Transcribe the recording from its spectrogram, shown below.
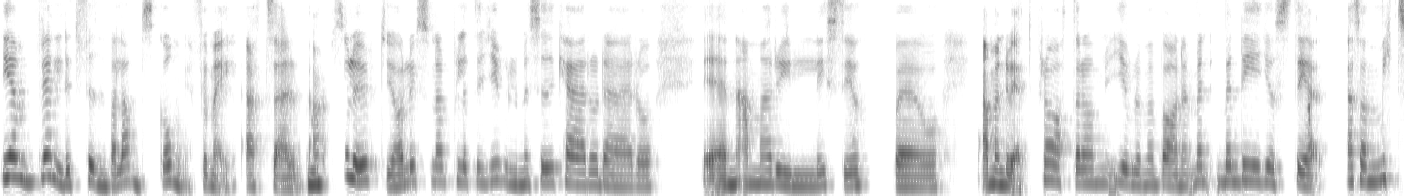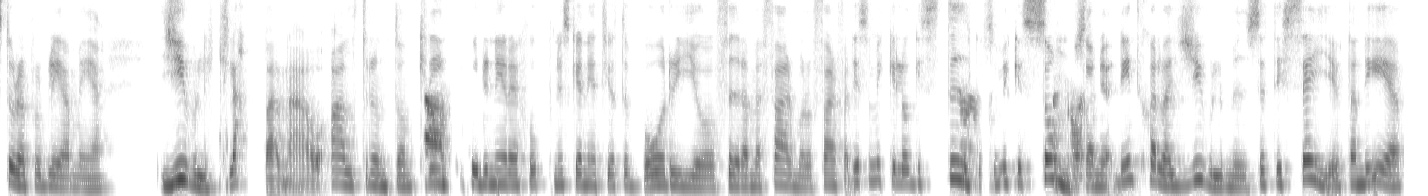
det är en väldigt fin balansgång för mig. Att så här, Mm. Absolut, jag lyssnar på lite julmusik här och där och en amaryllis är uppe och ja, men du vet, pratar om julen med barnen. Men, men det är just det, alltså mitt stora problem är julklapparna och allt runt omkring. Ja. Koordinera ihop, nu ska jag ner till Göteborg och fira med farmor och farfar. Det är så mycket logistik Mm. och så mycket sånt. Som jag, det är inte själva julmyset i sig, utan det är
